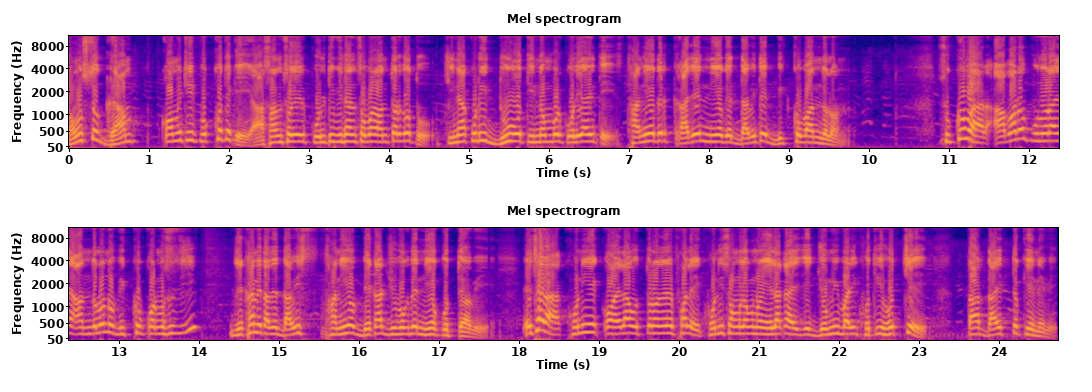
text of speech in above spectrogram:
সমস্ত গ্রাম কমিটির পক্ষ থেকে আসানসোলের কুলটি বিধানসভার অন্তর্গত চিনাকুড়ির দু ও তিন নম্বর কলিয়ারিতে স্থানীয়দের কাজের নিয়োগের দাবিতে বিক্ষোভ আন্দোলন। শুক্রবার আবারও পুনরায় আন্দোলন ও বিক্ষোভ কর্মসূচি, যেখানে তাদের দাবি স্থানীয় বেকার যুবকদের নিয়োগ করতে হবে। এছাড়া খনি কয়লা উত্তোলনের ফলে খনি সংলগ্ন এলাকায় যে জমি বাড়ি ক্ষতি হচ্ছে, তার দায়িত্ব কে নেবে?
